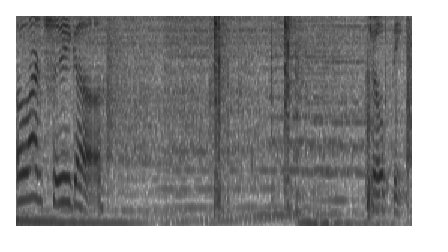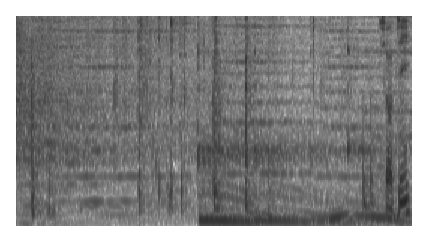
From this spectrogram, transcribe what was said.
二万吃一个，九饼，小鸡，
